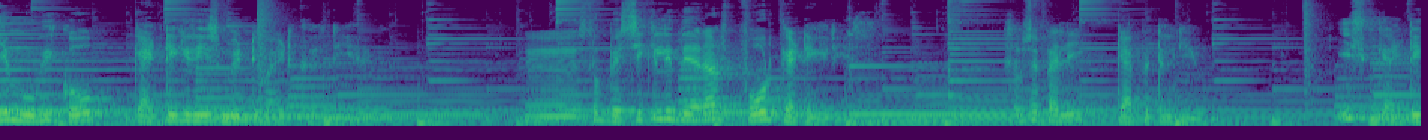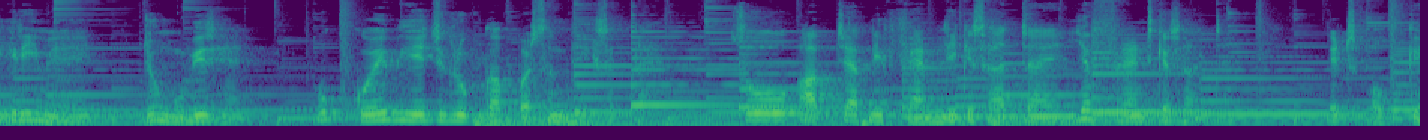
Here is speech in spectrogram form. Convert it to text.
ये मूवी को कैटेगरीज में डिवाइड करती है। So basically there are four categories सबसे पहली कैपिटल यू इस कैटेगरी में जो मूवीज़ हैं वो कोई भी एज ग्रुप का पर्सन देख सकता है। सो so, आप चाहे अपनी फैमिली के साथ जाएँ या फ्रेंड्स के साथ जाएँ इट्स ओके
